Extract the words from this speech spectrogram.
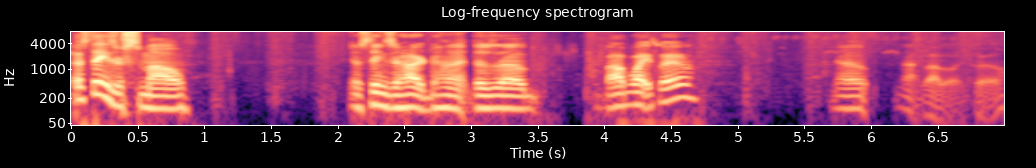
Those things are small. Those things are hard to hunt. Those uh bob white quail. Nope, not Bobby Crow.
